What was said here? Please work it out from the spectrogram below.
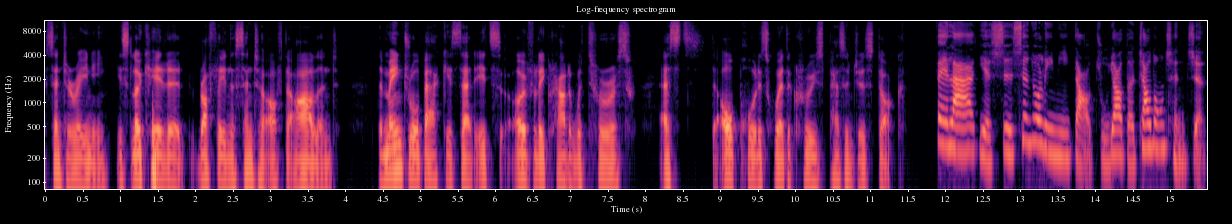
Santorini. It's located roughly in the center of the island. The main drawback is that it's overly crowded with tourists, as the old port is where the cruise passengers dock. 费拉也是圣托里尼岛主要的交通城镇，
